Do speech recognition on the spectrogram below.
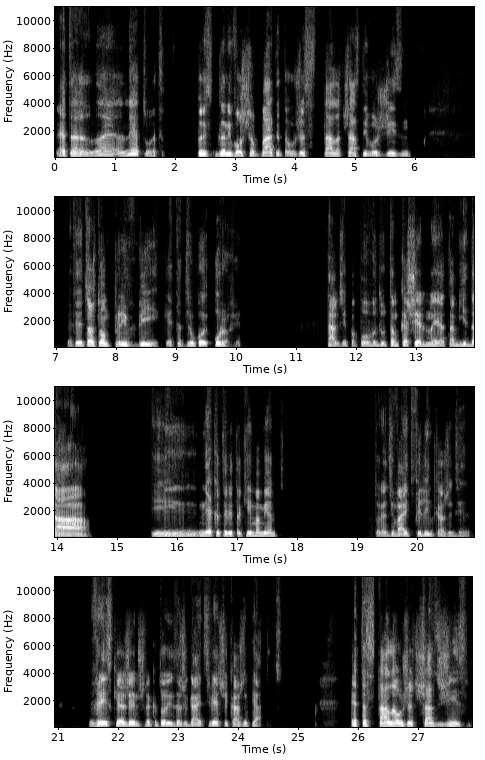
это ну, нету. Это. То есть для него шаббат это уже стало частью его жизни. Это не то, что он привык, это другой уровень также по поводу там кошерная там еда и некоторые такие моменты, которые одевает филин каждый день. Еврейская женщина, которая зажигает свечи каждый пятницу. Это стало уже час жизни.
